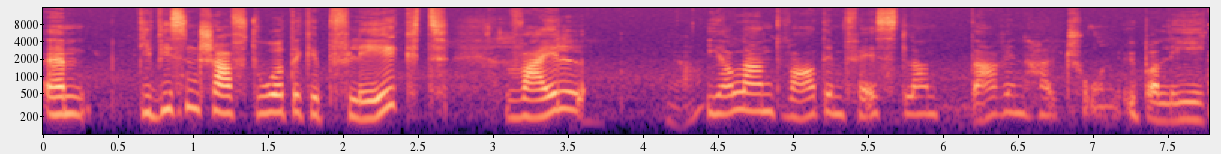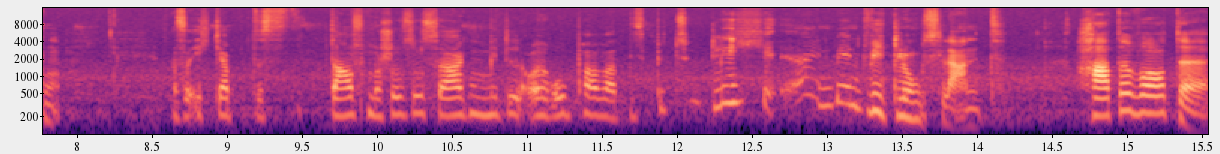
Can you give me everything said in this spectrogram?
Ähm, die Wissenschaft wurde gepflegt, weil Irland war dem Festland darin halt schon überlegen. Also ich glaube, das darf man schon so sagen, Mitteleuropa war diesbezüglich ein Entwicklungsland. Harte Worte.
